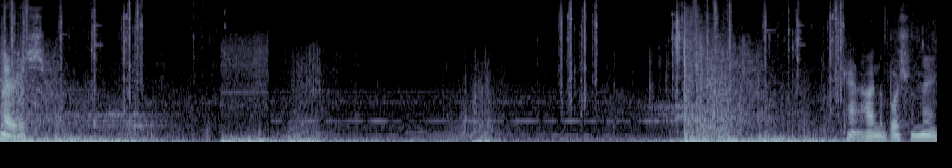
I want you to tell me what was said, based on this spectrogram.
There it is. Can't hide in the bush from me.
